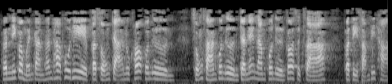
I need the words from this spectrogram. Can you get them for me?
เพราะนี้ก็เหมือนกันท่านถ้าผู้ที่ประสงค์จะอนุเคราะห์คนอื่น สงสารคนอื่น จะแนะนำคนอื่นก็ศึกษาปฏิสัมพิทา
